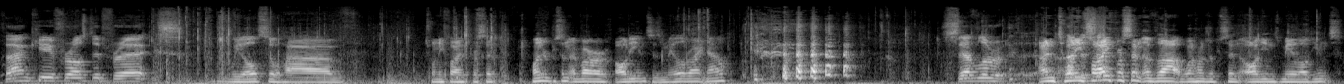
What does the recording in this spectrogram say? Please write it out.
Thank you, Frosted Fricks. We also have 25%, 100% of our audience is male right now. Several. And uh, 25% of that 100% audience, male audience,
